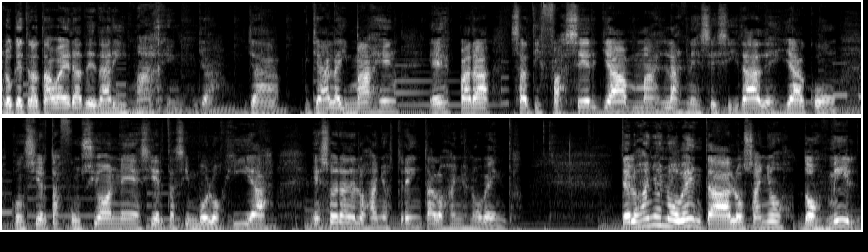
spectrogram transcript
lo que trataba era de dar imagen ya. Ya, ya la imagen es para satisfacer ya más las necesidades, ya con, con ciertas funciones, ciertas simbologías. Eso era de los años 30 a los años 90. De los años 90 a los años 2000,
